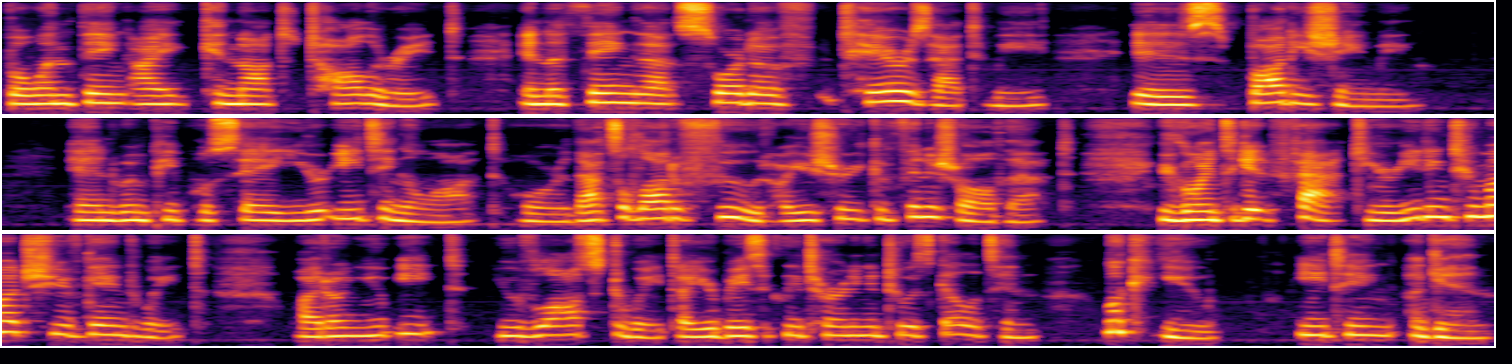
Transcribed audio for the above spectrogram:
But one thing I cannot tolerate, and the thing that sort of tears at me, is body shaming. And when people say, you're eating a lot, or that's a lot of food, are you sure you can finish all that? You're going to get fat, you're eating too much, you've gained weight. Why don't you eat? You've lost weight, you're basically turning into a skeleton. Look at you, eating again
